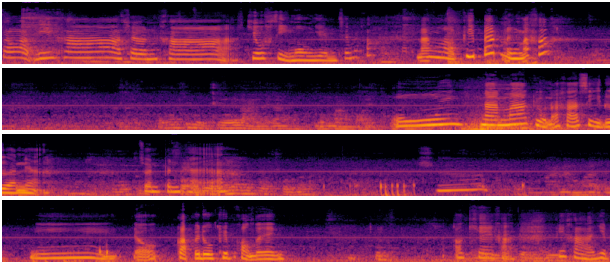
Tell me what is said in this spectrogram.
สวัสดีค่ะ เชิญค่ะ คิวสี่โมงเย็นใช่ไหมคะ นั่งรอพี่แป๊บหนึ่งนะคะ เพราะว่าที่มันทิ้งไว้นานไม่ได้ผมมาบ่อย อุ้ยนานมากอยู่นะคะสี่เดือนเนี่ย จนเป็นแผลสองเดือนได้เป็นคนแล้วนะชึบมาหนังว่าเป็นนี่ เดี๋ยวกลับไปดูคลิปของตัวเอง โอเคค่ะ พี่ขาหยิบ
